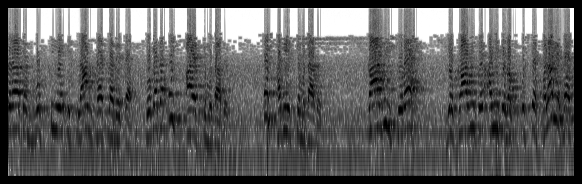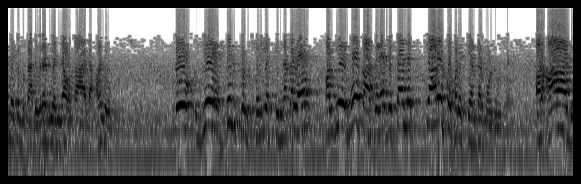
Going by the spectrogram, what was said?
طرح سے مفتی اسلام فیصلہ دیتا ہے۔ وہ کہتا ہے اس آیت کے مطابق اس حدیث کے مطابق قاضی شرح جو قاضی تھے علی کے وقت، اس کے فلانے فیصلے کے مطابق رضی اللہ تعالی عنہ۔ تو یہ بالکل شریعت کی نقل ہے اور یہ وہ کافر ہے جو پہلے چاروں کفر اس کے اندر موجود ہیں۔ اور آج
